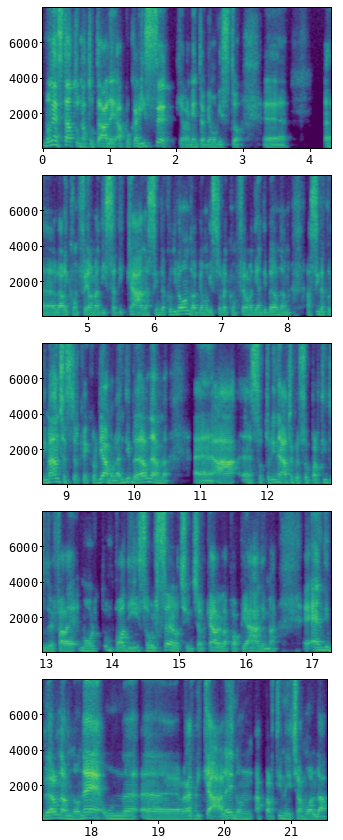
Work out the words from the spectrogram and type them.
Non è stata una totale apocalisse, chiaramente abbiamo visto... Eh, Uh, la riconferma di Sadiq Khan a sindaco di Londra, abbiamo visto la riconferma di Andy Burnham a sindaco di Manchester, che ricordiamo, Andy Burnham uh, ha uh, sottolineato che il suo partito deve fare molto, un po' di soul searching, cercare la propria anima. E Andy Burnham non è un radicale, non appartiene diciamo alla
